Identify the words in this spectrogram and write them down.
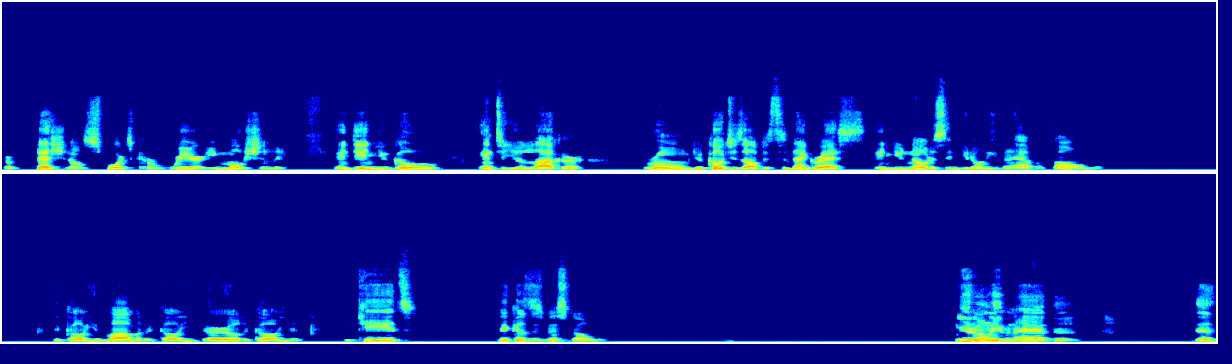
professional sports career emotionally. And then you go into your locker room, your coach's office to digress, and you notice and you don't even have a phone to call your mama, to call your girl, to call your, your kids because it's been stolen. You don't even have the the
